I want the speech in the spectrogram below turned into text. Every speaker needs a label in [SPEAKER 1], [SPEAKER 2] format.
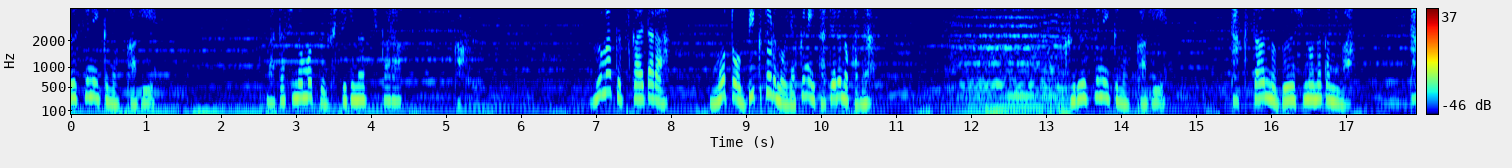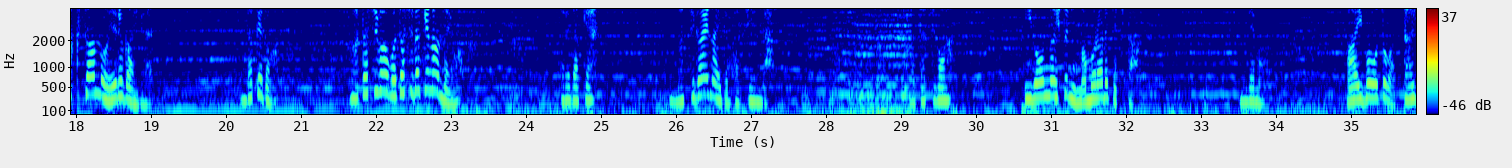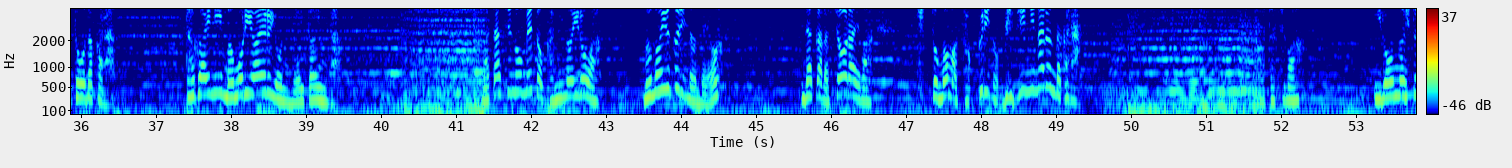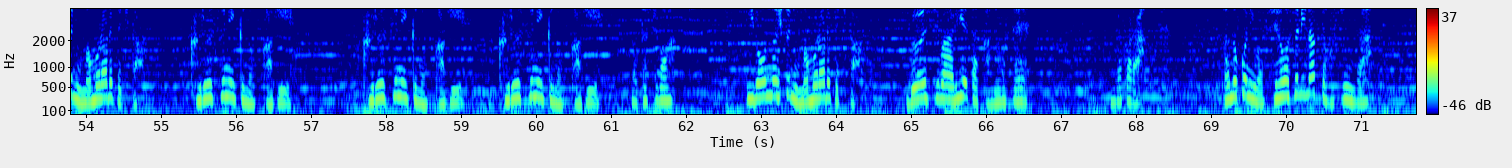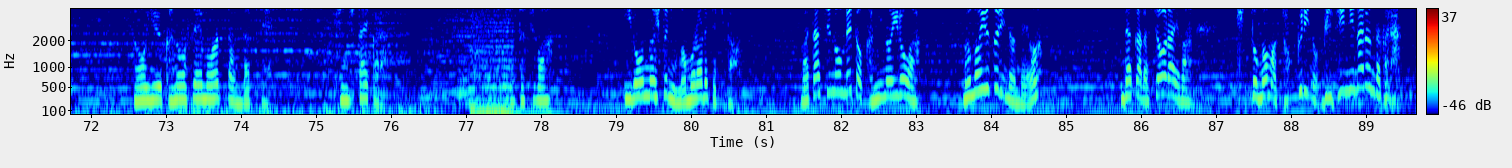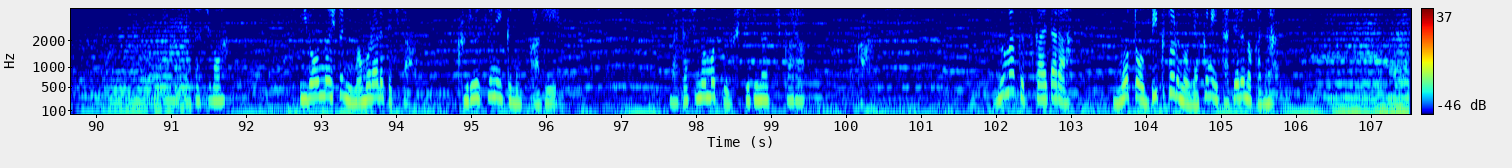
[SPEAKER 1] ルースニクの鍵。私の持つ不思議な力か。うまく使えたら元ビクトルの役に立てるのかな。クルースニクの鍵。たくさんの分子の中にはたくさんのエルがいる。だけど私は私だけなんだよ。それだけ間違えないでほしいんだ。私はろんな人に守られてきた。でも相棒とは対等だから互いに守り合えるようになりたいんだ。私の目と髪の色はママ譲りなんだよ。だから将来はきっとママそっくりの美人になるんだから。私はいろんな人に守られてきた。クルスニクの鍵。クルスニクの鍵。クルスニクの鍵私はいろんな人に守られてきた。分子はあり得た可能性。だからあの子には幸せになってほしいんだ。そういう可能性もあったんだって信じたいから。私はいろんな人に守られてきた。私の目と髪の色はママ譲りなんだよ。だから将来はそっくりの美人になるんだから。私はいろんな人に守られてきた。クルスニクの鍵。私の持つ不思議な力かうまく使えたら元ビクトルの役に立てるのかな。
